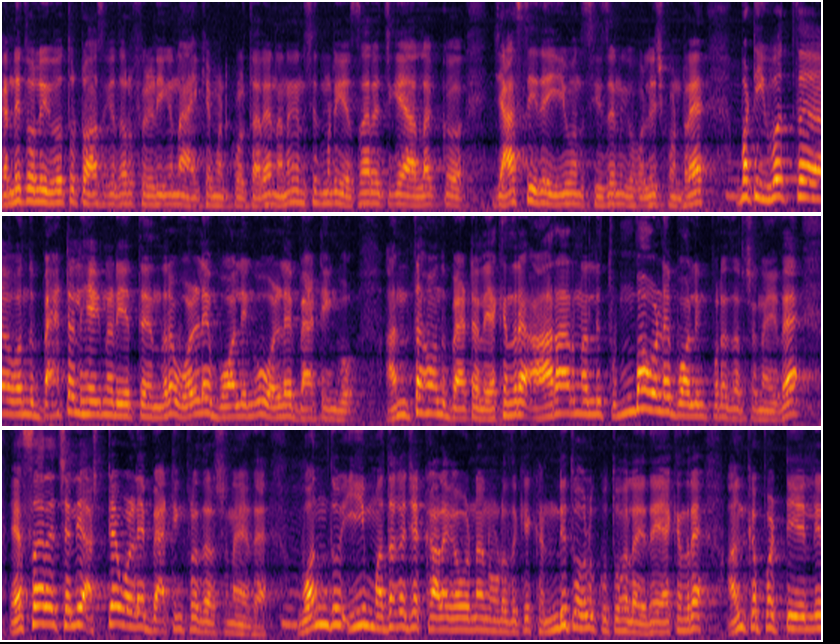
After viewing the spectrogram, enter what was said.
ಖಂಡಿತವಾಗ್ಲೂ ಇವತ್ತು ಟಾಸ್ ಗೆದ್ದವರು ಫೀಲ್ಡಿಂಗ್ ಆಯ್ಕೆ ಮಾಡ್ಕೊಳ್ತಾರೆ. ನನಗೆ ಅನಿಸಿದ ಮಟ್ಟಿಗೆ ಎಸ್ ಆರ್ ಎಚ್ಗೆ ಲಕ್ ಜಾಸ್ತಿ ಇದೆ ಈ ಒಂದು ಸೀಸನ್ಗೆ ಹೋಲಿಸ್ಕೊಂಡ್ರೆ. ಬಟ್ ಇವತ್ತು ಒಂದು ಬ್ಯಾಟಲ್ ಹೇಗೆ ನಡೆಯುತ್ತೆ ಅಂದ್ರೆ ಒಳ್ಳೆ ಬಾಲಿಂಗು ಒಳ್ಳೆ ಬ್ಯಾಟಿಂಗು ಅಂತಹ ಒಂದು ಬ್ಯಾಟಲ್ ಯಾಕಂದ್ರೆ ಆರ್ ಆರ್ನಲ್ಲಿ ತುಂಬಾ ಒಳ್ಳೆ ಬಾಲಿಂಗ್ ಪ್ರದರ್ಶನ ಇದೆ. ಎಸ್ ಆರ್ ಎಚ್ ಅಲ್ಲಿ ಅಷ್ಟೇ ಒಳ್ಳೆ ಬ್ಯಾಟಿಂಗ್ ಪ್ರದರ್ಶನ ಇದೆ. ಒಂದು ಈ ಮದಗಜ ಕಾಳಗವನ್ನ ನೋಡೋದಕ್ಕೆ ಖಂಡಿತವಾಗ್ಲೂ ಕುತೂಹಲ ಇದೆ. ಯಾಕಂದ್ರೆ ಅಂಕಪಟ್ಟಿಯಲ್ಲಿ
